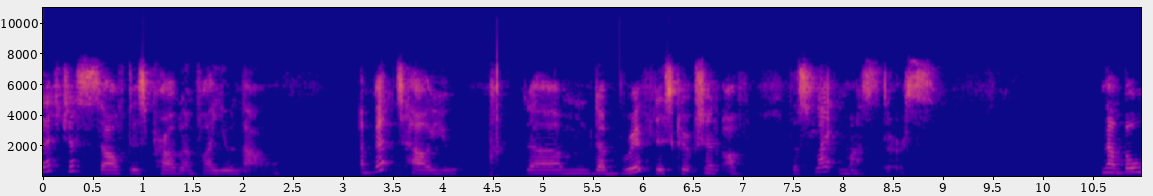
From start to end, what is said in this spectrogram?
let's just solve this problem for you now. I'm going to tell you the, um, the brief description of the Slide Masters. Number 1.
